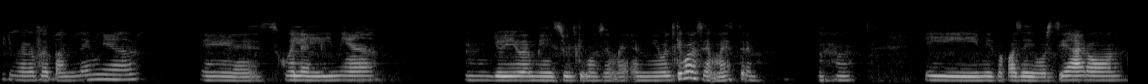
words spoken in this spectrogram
Primero fue pandemia, eh, escuela en línea. Mm, yo llevo en, mis últimos en mi último semestre. Y mis papás se divorciaron.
